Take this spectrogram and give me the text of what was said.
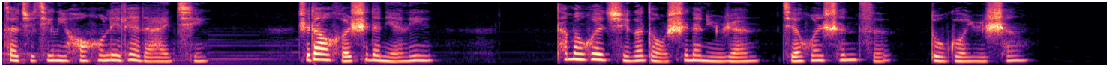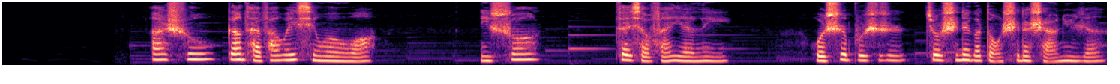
再去经历轰轰烈烈的爱情，直到合适的年龄，他们会娶个懂事的女人，结婚生子，度过余生。阿叔刚才发微信问我：“你说，在小凡眼里，我是不是就是那个懂事的傻女人？”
